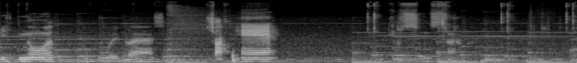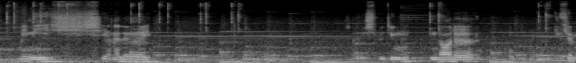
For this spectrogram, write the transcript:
Big Note White Glass Short Hair F03 ไม่มีเชี่ยอะไรเลย so it's everything in order you can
